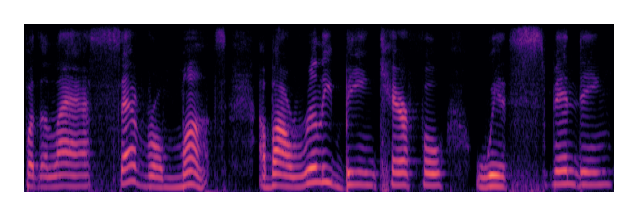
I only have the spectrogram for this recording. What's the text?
for the last several months about really being careful with spending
